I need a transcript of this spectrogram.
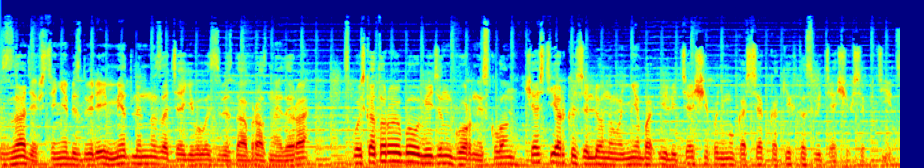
Сзади, в стене без дверей, медленно затягивалась звездообразная дыра, сквозь которую был виден горный склон, часть ярко-зеленого неба и летящий по нему косяк каких-то светящихся птиц.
